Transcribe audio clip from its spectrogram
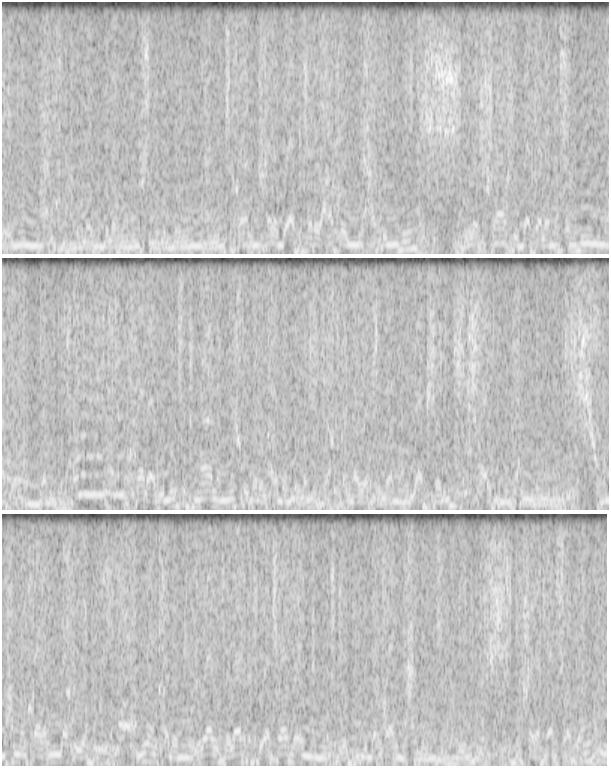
الذي لابد له من يخرج بالبين أن ينشق خرج أكثر عقل من عقله إلى الساق بطل نفسه ما تقدم. قال أبو يوسف ما لم يخرج القدم إلى الساق لا يصل أنه الأكثر أو من كله. ومحمد قال إن بقي من القدم خلال ثلاثة اصابع من يسجد ببقاء محل المسلمين ثلاثة اصابع كل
